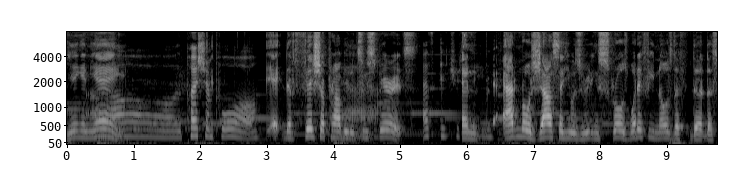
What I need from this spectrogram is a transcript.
yin and yang. Oh, push and pull. Eh, The fish are probably the two spirits. That's interesting. And Admiral Zhao said he was reading scrolls. What if he knows the the the,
